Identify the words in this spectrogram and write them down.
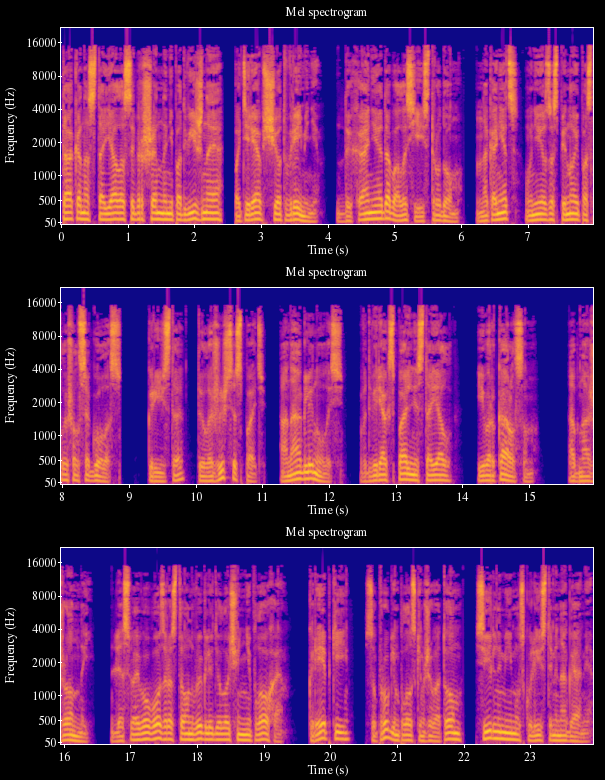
Так она стояла совершенно неподвижная, потеряв счет времени. Дыхание давалось ей с трудом. Наконец, у нее за спиной послышался голос. «Криста, ты ложишься спать?» Она оглянулась. В дверях спальни стоял Ивар Карлсон, обнаженный. Для своего возраста он выглядел очень неплохо. Крепкий, с упругим плоским животом, сильными и мускулистыми ногами.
